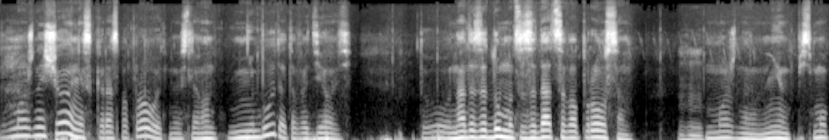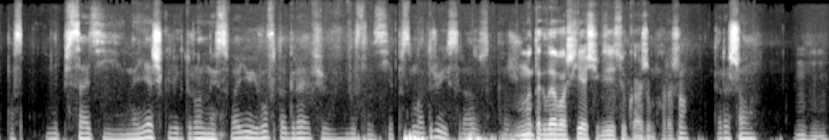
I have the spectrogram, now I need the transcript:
Можно еще несколько раз попробовать, но если он не будет этого делать, то надо задуматься, задаться вопросом. Мгм. Можно мне письмо написать и на ящик электронный свою, его фотографию выслать. Я посмотрю и сразу скажу. Мы тогда ваш ящик здесь укажем, хорошо? Хорошо. Мгм.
